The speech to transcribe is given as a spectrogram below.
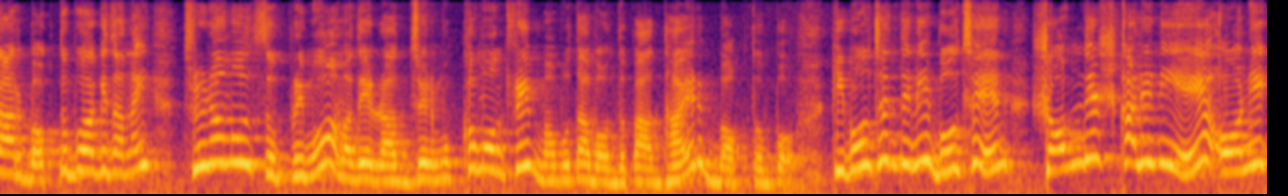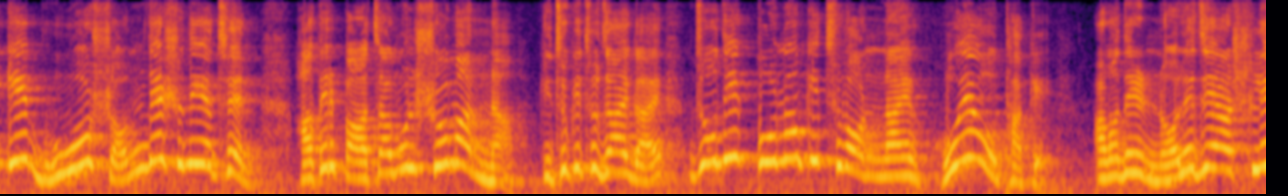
কার বক্তব্য আগে জানাই তৃণমূল সুপ্রিমো, আমাদের রাজ্যের মুখ্যমন্ত্রী মমতা বন্দ্যোপাধ্যায়ের বক্তব্য। কি বলছেন তিনি? বলছেন, সন্দেশখালি নিয়ে অনেকে ভুয়ো সন্দেশ দিয়েছেন। হাতের পাঁচ আঙুল সমান না। কিছু কিছু জায়গায় যদি কোনো কিছু অন্যায় হয়েও থাকে আমাদের নলেজে আসলে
